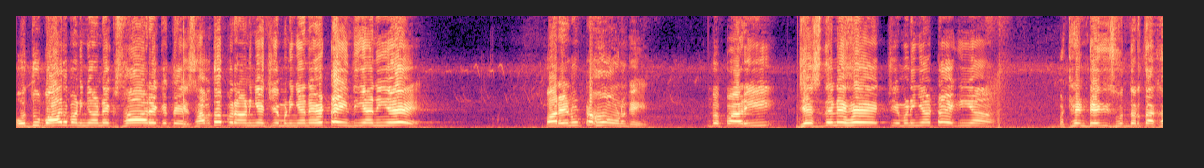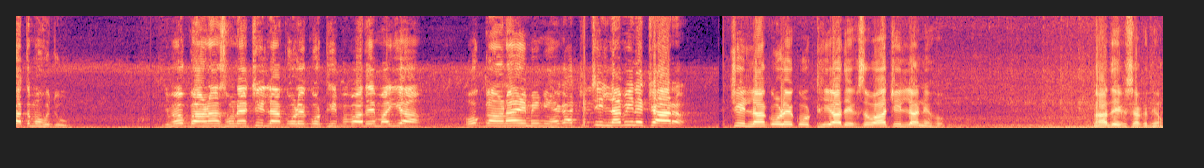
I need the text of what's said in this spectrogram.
ਉਦੋਂ ਬਾਅਦ ਬਣੀਆਂ ਨੇ ਸਾਰੇ ਕਿਤੇ। ਸਭ ਤੋਂ ਪੁਰਾਣੀਆਂ ਚਿਮਣੀਆਂ ਨੇ, ਇਹ ਢੈਂਦੀਆਂ ਨਹੀਂ ਇਹ। ਪਰ ਇਹਨੂੰ ਢਹਾਉਣਗੇ। ਵਪਾਰੀ ਜਿਸ ਦਿਨ ਇਹ ਚਿਮਣੀਆਂ ਢਹਿ ਗਈਆਂ, ਬਠਿੰਡੇ ਦੀ ਸੁੰਦਰਤਾ ਖਤਮ ਹੋ ਜੂ। ਜਿਵੇਂ ਉਹ ਗਾਣਾ ਸੁਣਿਆ, ਝੀਲਾਂ ਕੋਲੇ ਕੋਠੀ ਪਵਾ ਦੇ ਮਾਈਆ, ਉਹ ਗਾਣਾ ਐਵੇਂ ਨਹੀਂ ਹੈਗਾ ਝੀਲਾਂ ਵੀ ਨੇ ਚਾਰ। ਝੀਲਾਂ ਕੋਲੇ ਕੋਠੀ ਆ ਦੇਖ ਸੋ ਆ ਝੀਲਾਂ ਨੇ ਉਹ। ਆ ਦੇਖ ਸਕਦੇ ਹੋ।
